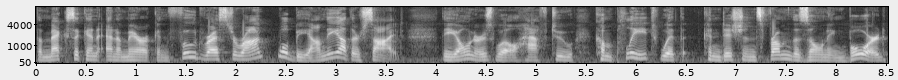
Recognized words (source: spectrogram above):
The Mexican and American food restaurant will be on the other side. The owners will have to complete with conditions from the zoning board.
